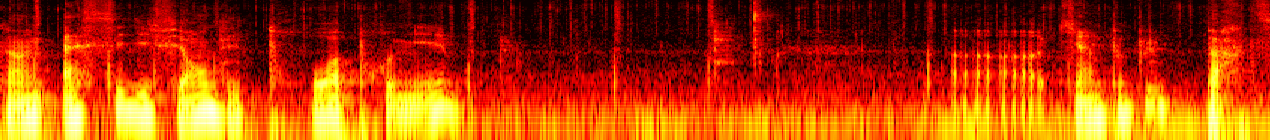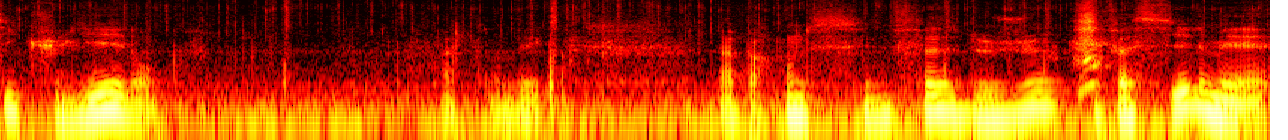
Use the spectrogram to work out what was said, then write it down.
quand même assez différent des trois premiers. Qui est un peu plus particulier. Donc, attendez. Là, par contre, c'est une phase de jeu plus facile, mais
